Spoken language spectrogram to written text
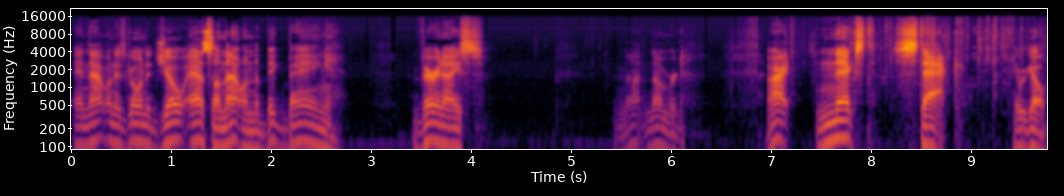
And that one is going to Joe S. on that one, the big bang. Very nice. Not numbered. All right, next stack. Here we go.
